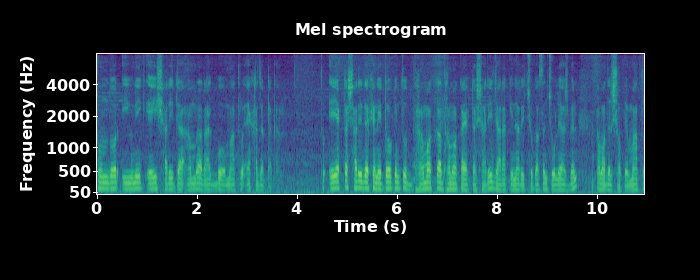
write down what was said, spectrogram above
সুন্দর ইউনিক এই শাড়িটা আমরা রাখব মাত্র এক হাজার টাকা। তো এই একটা শাড়ি দেখেন, এটাও কিন্তু ধামাকা ধামাকা একটা শাড়ি। যারা কেনার ইচ্ছুক আছেন চলে আসবেন আমাদের শপে মাত্র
